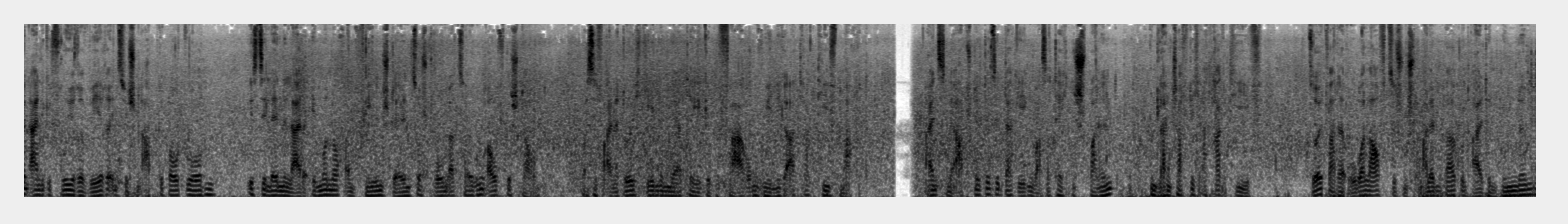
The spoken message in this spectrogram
Wenn einige frühere Wehre inzwischen abgebaut wurden, ist die Lenne leider immer noch an vielen Stellen zur Stromerzeugung aufgestaut, was sie für eine durchgehende mehrtägige Befahrung weniger attraktiv macht. Einzelne Abschnitte sind dagegen wassertechnisch spannend und landschaftlich attraktiv, so etwa der Oberlauf zwischen Schmallenberg und Altenhundem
